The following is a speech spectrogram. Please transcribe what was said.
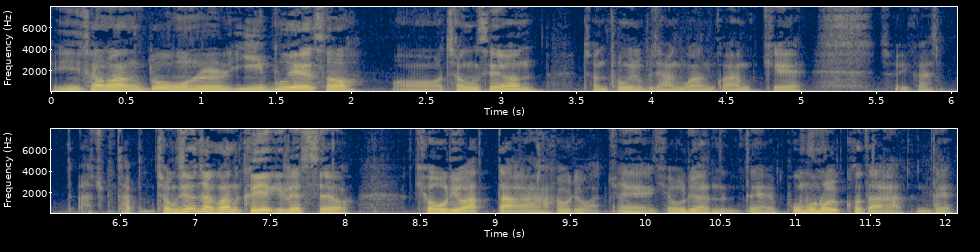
이 상황도 오늘 2부에서 어, 정세현 전 통일부 장관과 함께 저희가 아주 답, 정세현 장관은 그 얘기를 했어요. 겨울이 왔다. 겨울이 왔죠. 네, 겨울이 왔는데 봄은 올 거다. 근데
